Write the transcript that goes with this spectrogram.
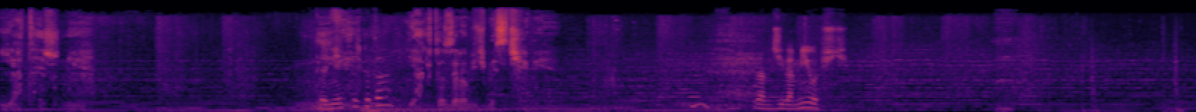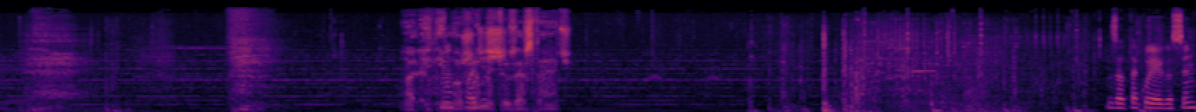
Ja też nie. Ty nie jesteś gotowy? Jak to zrobić bez ciebie? Prawdziwa miłość. Chodzisz? tu zostać. Zaatakuje go syn.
